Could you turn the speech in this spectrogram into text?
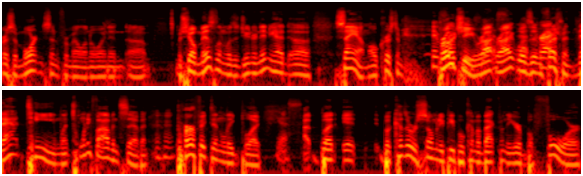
Marissa Mortensen from Illinois, and then um, Michelle Mislin was a junior. And then you had uh, Sam, oh, Kristen Prochi, right? yes, right? Was a correct. freshman. That team went 25 and 7, Mhm. perfect in league play. Yes. Uh, but it because there were so many people coming back from the year before,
